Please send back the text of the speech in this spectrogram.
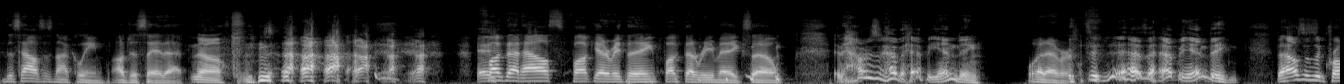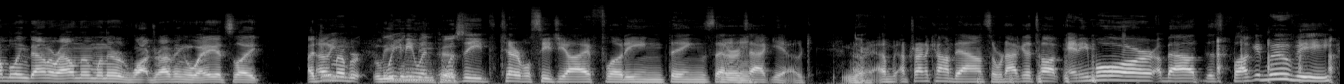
This house is not clean. I'll just say that. No. fuck that house. Fuck everything. fuck that remake. So And how does it have a happy ending? whatever. it has a happy ending. The house isn't crumbling down around them when they're driving away. It's like I do Oh, remember leaving what do you mean with, with the terrible CGI floating things that are Mhm. attack? Yeah. Okay. Yeah. All right. I'm, I'm trying to calm down, so we're not going to talk anymore about this fucking movie.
